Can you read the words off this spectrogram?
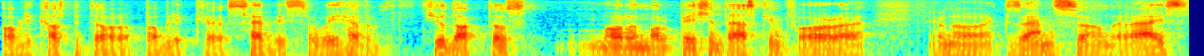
public hospital or a public uh, service. So we have a few doctors, more and more patients asking for, uh, you know, exams on their eyes,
